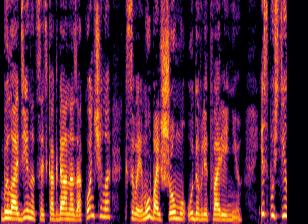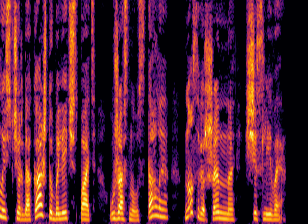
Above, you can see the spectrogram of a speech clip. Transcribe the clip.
Было одиннадцать, когда она закончила к своему большому удовлетворению и спустилась с чердака, чтобы лечь спать, ужасно усталая, но совершенно счастливая.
